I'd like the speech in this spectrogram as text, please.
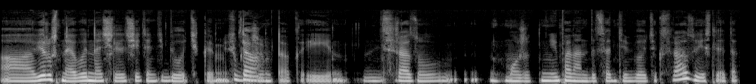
а, вирусный, а вы начали лечить антибиотиками, Да. скажем так, и сразу может не понадобиться антибиотик сразу, если это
